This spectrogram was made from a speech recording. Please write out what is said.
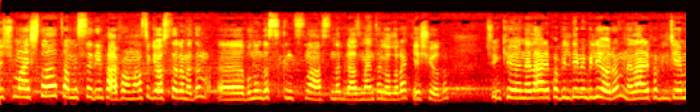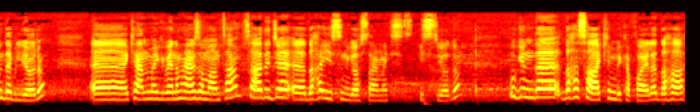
üç maçta tam istediğim performansı gösteremedim. E, bunun da sıkıntısını aslında biraz mental olarak yaşıyordum. Çünkü neler yapabildiğimi biliyorum, neler yapabileceğimi de biliyorum. E, kendime güvenim her zaman tam. Sadece e, daha iyisini göstermek is- istiyordum. Bugün de daha sakin bir kafayla, daha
